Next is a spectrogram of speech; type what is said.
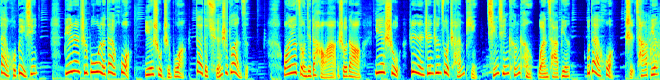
带货背心；别人直播为了带货，椰树直播啊带的全是段子。网友总结的好啊，说道：椰树认认真真做产品，勤勤恳恳玩擦边，不带货只擦边。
